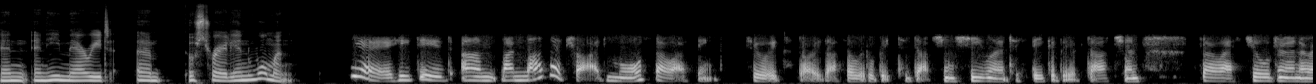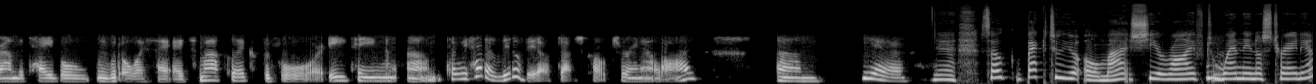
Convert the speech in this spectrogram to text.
And and he married an Australian woman. Yeah, he did. Um, my mother tried more so, I think, to expose us a little bit to Dutch, and she learned to speak a bit of Dutch. And so, as children around the table, we would always say "eet smakelijk" before eating. Um, so we had a little bit of Dutch culture in our lives. Um, yeah, Yeah. So back to your Oma. She arrived when in Australia?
